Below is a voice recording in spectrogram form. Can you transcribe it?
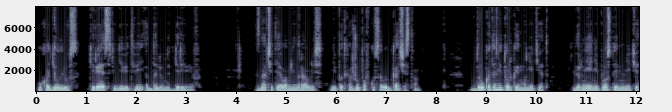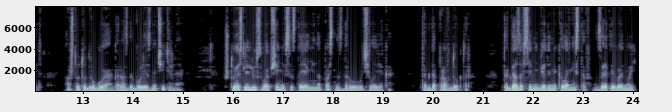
уходил Люс, теряясь среди ветвей отдаленных деревьев. Значит, я вам не нравлюсь, не подхожу по вкусовым качествам. Вдруг это не только иммунитет, вернее, не просто иммунитет, а что-то другое, гораздо более значительное. Что если Люс вообще не в состоянии напасть на здорового человека? Тогда прав доктор. Тогда за всеми бедами колонистов, за этой войной,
